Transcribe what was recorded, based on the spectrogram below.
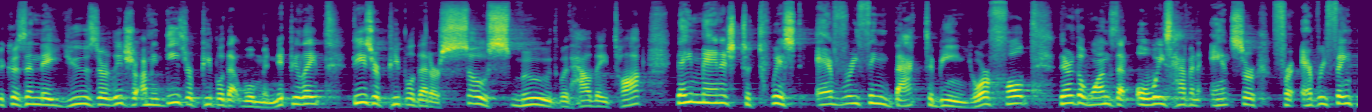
because then they use their leadership. I mean, these are people that will manipulate. These are people that are so smooth with how they talk. They manage to twist everything back to being your fault. They're the ones that always have an answer for everything.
